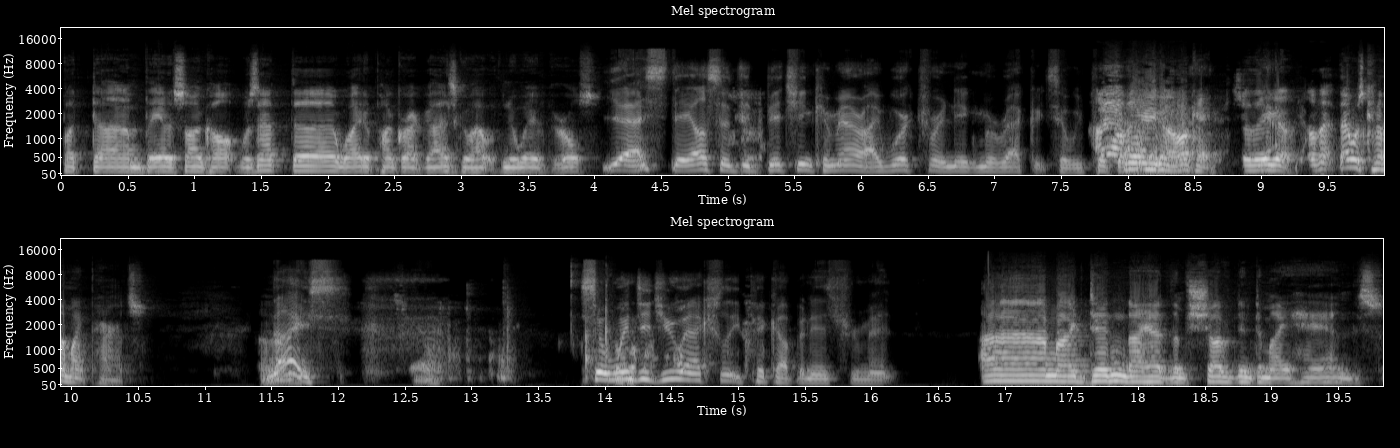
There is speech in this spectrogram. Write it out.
But um, they had a song called "Was that uh, Why Do Punk Rock Guys Go Out with New Wave Girls?" Yes, they also did "Bitchin' Camaro." I worked for Enigma Records, so we put. Oh, there you go. Okay, so there you go. Well, that, that was kind of my parents. Um, nice. So. so when did you actually pick up an instrument? Um, I didn't. I had them shoved into my hands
